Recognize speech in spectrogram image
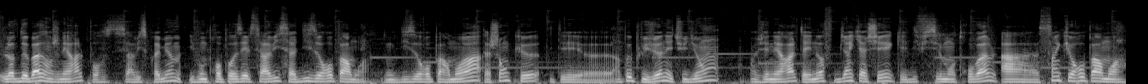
l'offre de base en général pour ce service premium, ils vont te proposer le service à 10 euros par mois. Donc 10 euros par mois, sachant que si t'es un peu plus jeune, étudiant, en général, tu as une offre bien cachée qui est difficilement trouvable à 5 euros par mois.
